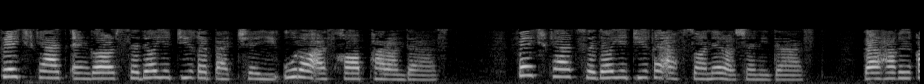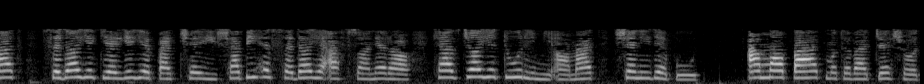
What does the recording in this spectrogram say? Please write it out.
فکر کرد انگار صدای جیغ بچه‌ای او را از خواب پرانده است. فکر کرد صدای جیغ افسانه را شنیده است. در حقیقت صدای گریه بچه‌ای شبیه صدای افسانه را که از جای دوری می آمد شنیده بود. اما بعد متوجه شد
